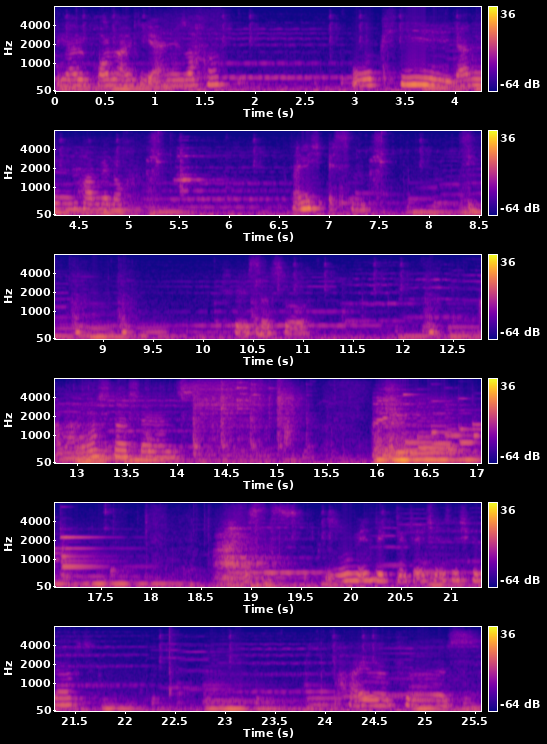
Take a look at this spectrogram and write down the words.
Ja, wir brauchen halt die eine Sache. Okay, dann haben wir noch. Nein, nicht Essen. Wie ist das so? Aber Monster Sense. Ist es so wenig hätte ich jetzt nicht gedacht. Pyrapus.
